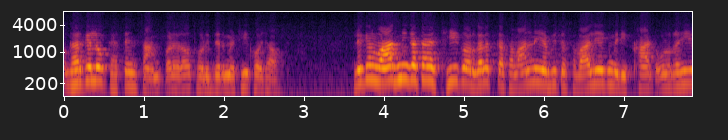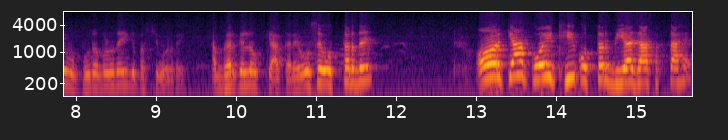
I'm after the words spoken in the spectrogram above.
और घर के लोग कहते हैं, शांत पड़े रहो, थोड़ी देर में ठीक हो जाओ। लेकिन वो आदमी कहता है, ठीक और गलत का सवाल नहीं, अभी तो सवाल ये कि मेरी खाट उड़ रही है, वो पूरब उड़ रही कि पश्चिम उड़ रही अब घर के लोग क्या करें? उसे उत्तर दें। और क्या कोई ठीक उत्तर दिया जा सकता है?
